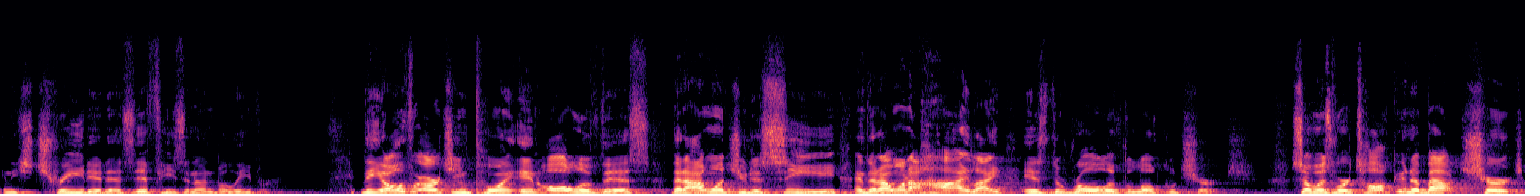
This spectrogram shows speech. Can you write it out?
and he's treated as if he's an unbeliever. The overarching point in all of this that I want you to see and that I want to highlight is the role of the local church. So, as we're talking about church,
